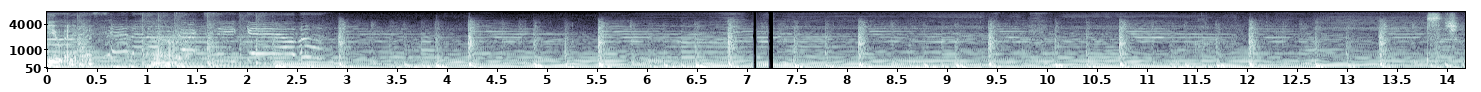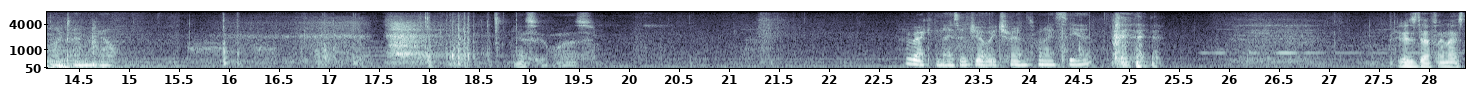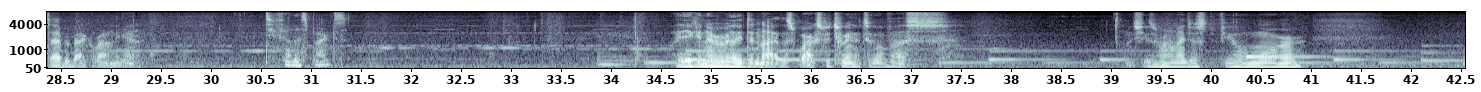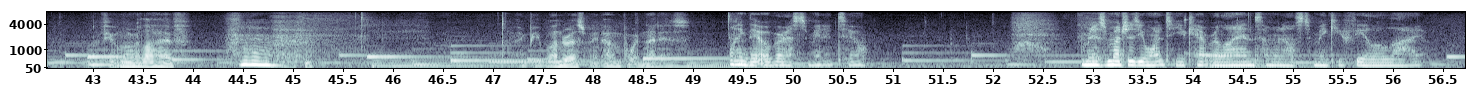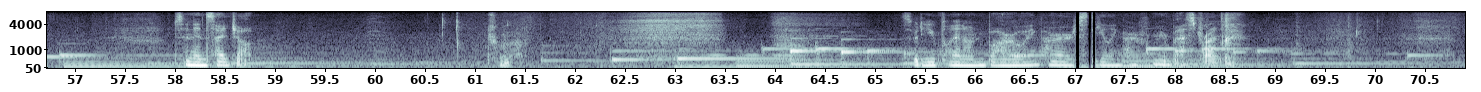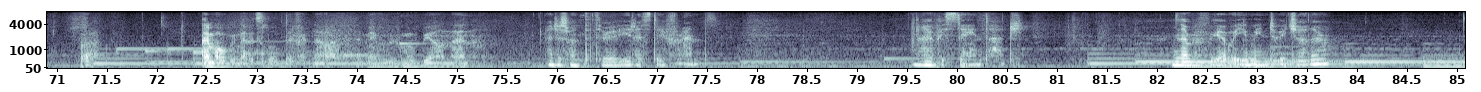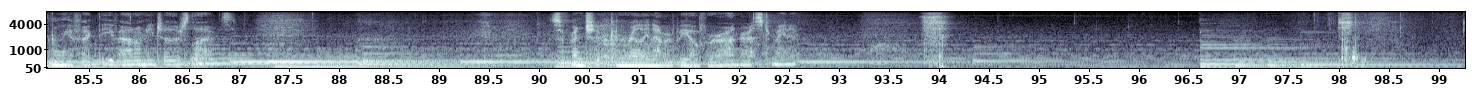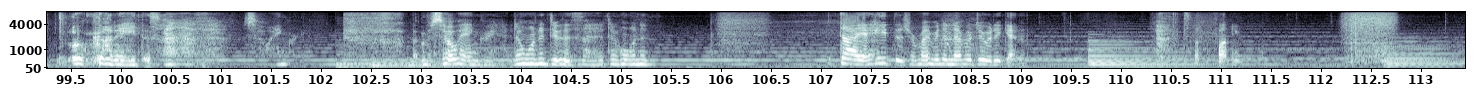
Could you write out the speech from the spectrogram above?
You anyway. Yeah. Such a long time ago. Yes, it was. I recognize a Joey Trans when I see it. It is definitely nice to have her back around again. Do you feel the sparks? Well, you can never really deny the sparks between the two of us. When she's around, I just feel more. I feel more alive. I think people underestimate how important that is. I think they overestimate it too. I mean, as much as you want to, you can't rely on someone else to make you feel alive. It's an inside job. So, do you plan on borrowing her or stealing her from your best friend? But I'm hoping that it's a little different now. That maybe we've moved beyond that. I just want the three of you to stay friends. I hope you stay in touch. Never forget what you mean to each other and the effect that you've had on each other's lives. This friendship can really never be over or underestimated. God, I hate this. I'm so angry. I'm so angry. I don't want to do this. I don't want to die. I hate this. Remind me to never do it again. It's not funny.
